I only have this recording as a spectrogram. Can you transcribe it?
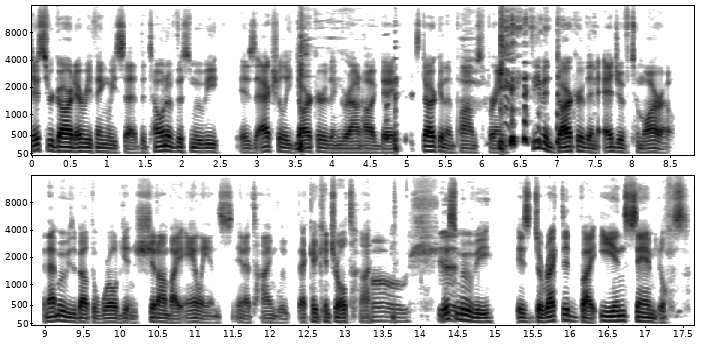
Disregard everything we said. The tone of this movie is actually darker than Groundhog Day. It's darker than Palm Springs. It's even darker than Edge of Tomorrow. And that movie's about the world getting shit on by aliens in a time loop that can control time. oh shit! This movie is directed by Ian Samuels.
